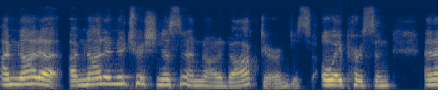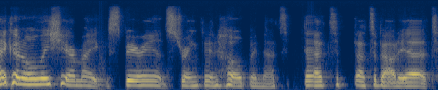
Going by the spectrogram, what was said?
I'm not a i'm not a nutritionist and i'm not a doctor. I'm just oa person. And i can only share my experience strength and hope and that's that's that's about it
